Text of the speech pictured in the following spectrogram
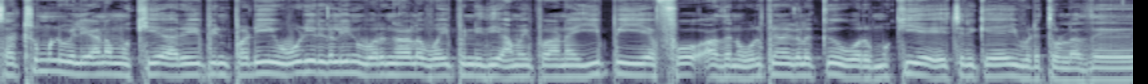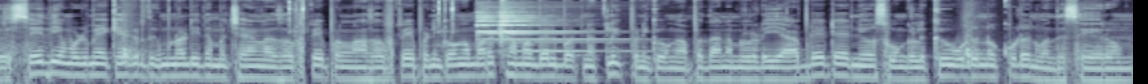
சற்று முன் வெளியான முக்கிய அறிவிப்பின்படி ஊழியர்களின் வருங்கால வைப்பு நிதி அமைப்பான இபிஎஃப்ஓ அதன் உறுப்பினர்களுக்கு ஒரு முக்கிய எச்சரிக்கையை விடுத்துள்ளது. செய்தியை முழுமையாக கேட்கறதுக்கு முன்னாடி நம்ம சேனலை சப்ஸ்கிரைப் பண்ணலாம். சப்ஸ்கிரைப் பண்ணிக்கோங்க. மறக்காம பெல் பட்டனை கிளிக் பண்ணிக்கோங்க. அப்போ தான் நம்மளுடைய அப்டேட்டட் நியூஸ் உங்களுக்கு உடனுக்குடன் வந்து சேரும்.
